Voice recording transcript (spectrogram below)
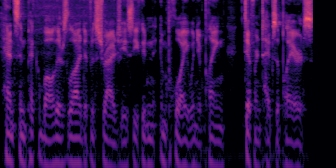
hence in pickleball, there's a lot of different strategies you can employ when you're playing different types of players.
